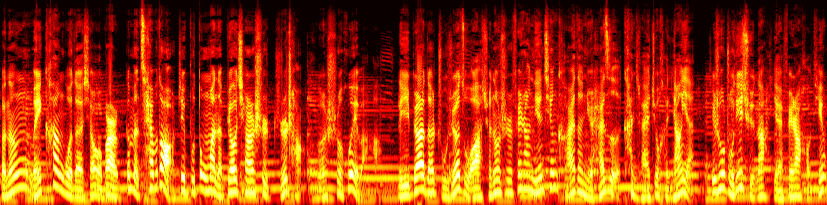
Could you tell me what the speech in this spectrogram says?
可能没看过的小伙伴根本猜不到这部动漫的标签是职场和社会吧哈。里边的主角组啊，全都是非常年轻可爱的女孩子，看起来就很养眼。几首主题曲呢也非常好听，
